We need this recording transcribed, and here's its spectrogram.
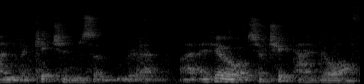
and the kitchen's. Uh, if you ever watch a chip pan go off,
